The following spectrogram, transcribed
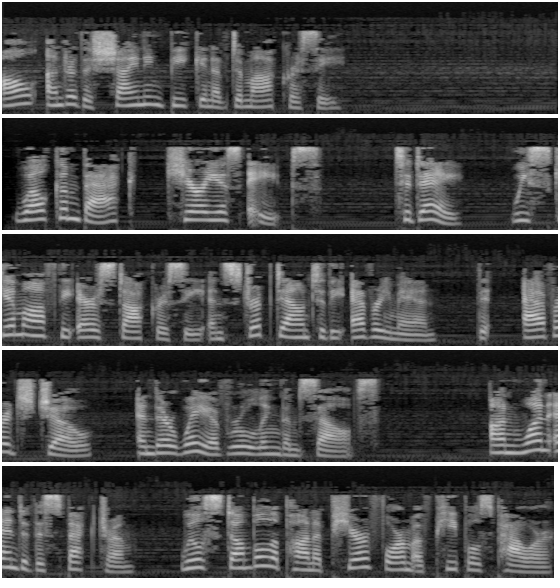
all under the shining beacon of democracy. Welcome back, curious apes. Today, we skim off the aristocracy and strip down to the everyman, the average Joe, and their way of ruling themselves. On one end of the spectrum, we'll stumble upon a pure form of people's power.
